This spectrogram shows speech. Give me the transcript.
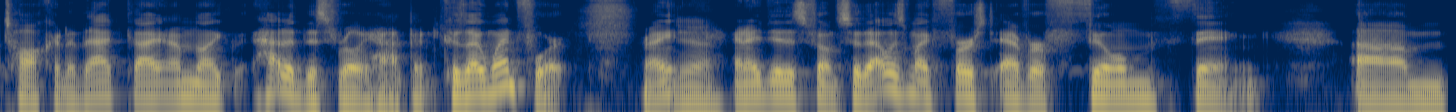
talking to that guy. I'm like, how did this really happen? Because I went for it, right? Yeah. And I did this film. So that was my first ever film thing. Um,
